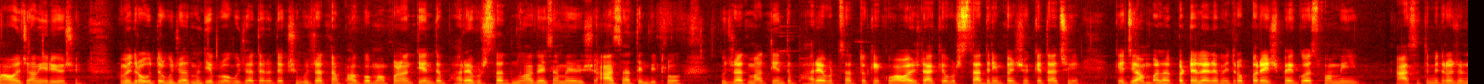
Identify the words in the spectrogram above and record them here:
માહોલ જામી રહ્યો છે. મિત્રો, ઉત્તર ગુજરાત, મધ્ય પૂર્વ ગુજરાત અને દક્ષિણ ગુજરાતના ભાગોમાં પણ અત્યંત ભારે વરસાદનું આગાહી સામે રહ્યું છે. આ સાથે મિત્રો, ગુજરાતમાં અત્યંત ભારે વરસાદ તો ક્યાંક વાવાઝોડા કે વરસાદની પણ શક્યતા છે કે જે અંબાલાલ પટેલ અને મિત્રો પરેશભાઈ ગોસ્વામી, આ સાથે મિત્રો જો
